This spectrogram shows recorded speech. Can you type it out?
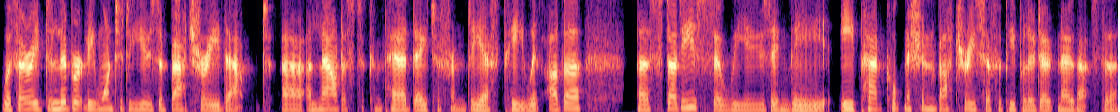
we very deliberately wanted to use a battery that uh, allowed us to compare data from DFP with other uh, studies. So we're using the EPAD cognition battery. So for people who don't know, that's the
